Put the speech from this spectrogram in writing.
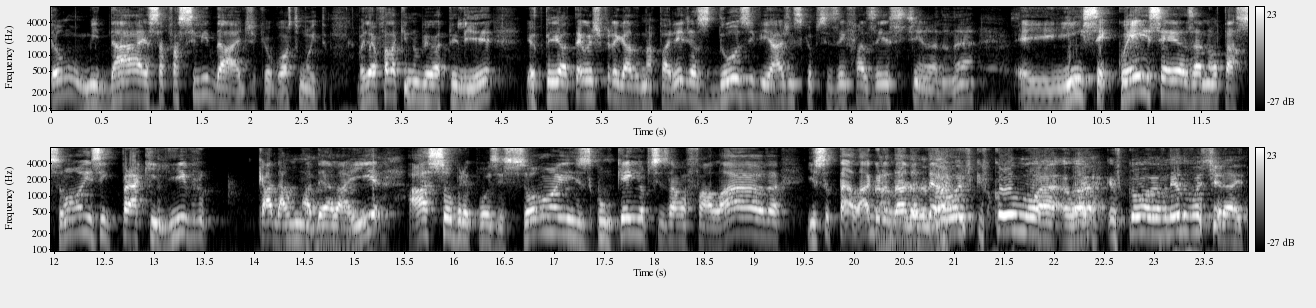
então me dá essa facilidade que eu gosto muito. Mas eu ia falar que no meu ateliê eu tenho até hoje pregado na parede as 12 viagens que eu precisei fazer este ano, né? E em sequência as anotações e para que livro cada uma delas ia, as sobreposições, com quem eu precisava falar, isso tá lá grudado até verdade. hoje, que ficou, uma, uma- ficou, eu falei, eu não vou tirar isso.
